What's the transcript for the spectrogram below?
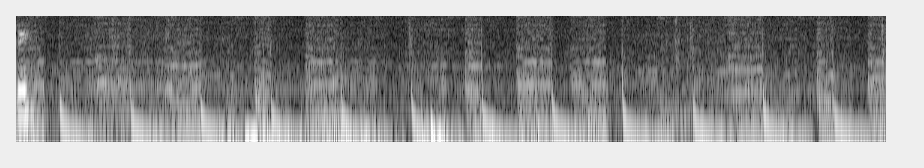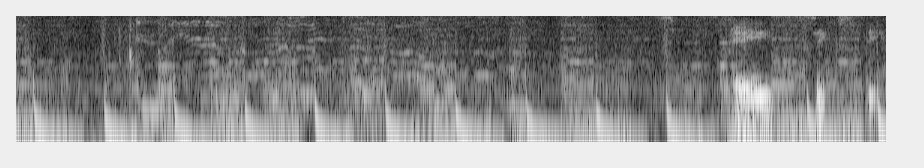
60. Eight sixty.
